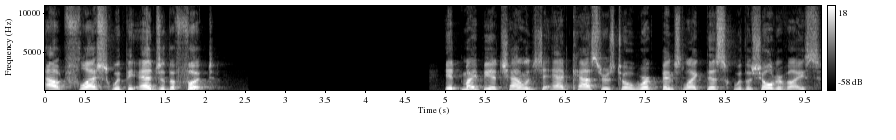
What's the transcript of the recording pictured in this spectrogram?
out flush with the edge of the foot. It might be a challenge to add casters to a workbench like this with a shoulder vise.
